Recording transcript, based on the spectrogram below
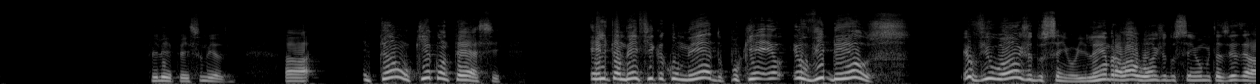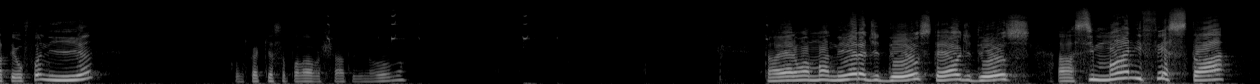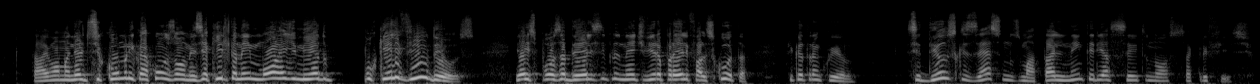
Felipe, é isso mesmo. Ah, então, o que acontece? Ele também fica com medo, porque eu, eu vi Deus. Eu vi o anjo do Senhor. E lembra lá, o anjo do Senhor muitas vezes era a teofania. Vou colocar aqui essa palavra chata de novo. Então, era uma maneira de Deus, Theo de Deus, a se manifestar, tá? É uma maneira de se comunicar com os homens. E aqui ele também morre de medo porque ele viu Deus. E a esposa dele simplesmente vira para ele e fala: Escuta, fica tranquilo. Se Deus quisesse nos matar, ele nem teria aceito o nosso sacrifício.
